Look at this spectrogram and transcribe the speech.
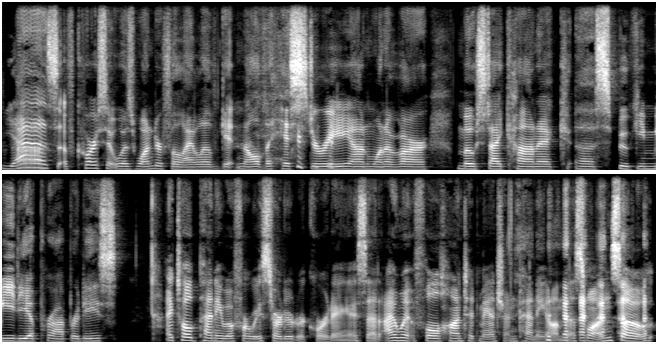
Yes, of course it was wonderful. I love getting all the history on one of our most iconic uh, spooky media properties. I told Penny before we started recording, I said, I went full Haunted Mansion Penny on this one. So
